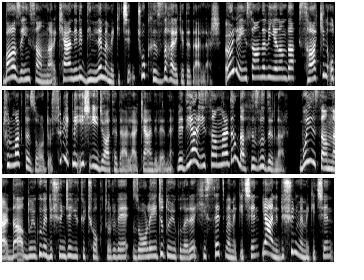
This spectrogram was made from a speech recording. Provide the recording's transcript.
Bazı insanlar kendini dinlememek için çok hızlı hareket ederler. Öyle insanların yanında sakin oturmak da zordur. Sürekli iş icat ederler kendilerine ve diğer insanlardan da hızlıdırlar. Bu insanlarda duygu ve düşünce yükü çoktur ve zorlayıcı duyguları hissetmemek için yani düşünmemek için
